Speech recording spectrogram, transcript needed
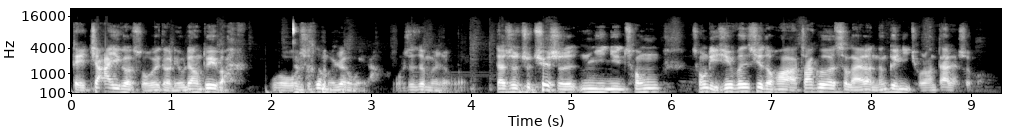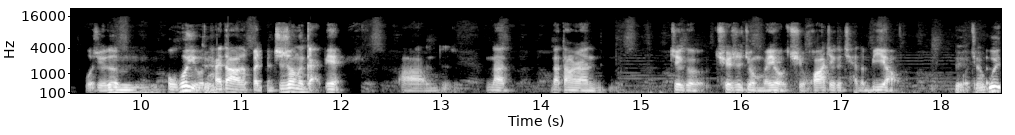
得加一个所谓的流量队吧。我我是这么认为的，我是这么认为。但是确实，你你从从理性分析的话，扎克厄斯来了能给你球场带来什么？我觉得不会有太大的本质上的改变啊。那那当然，这个确实就没有去花这个钱的必要。对，就位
